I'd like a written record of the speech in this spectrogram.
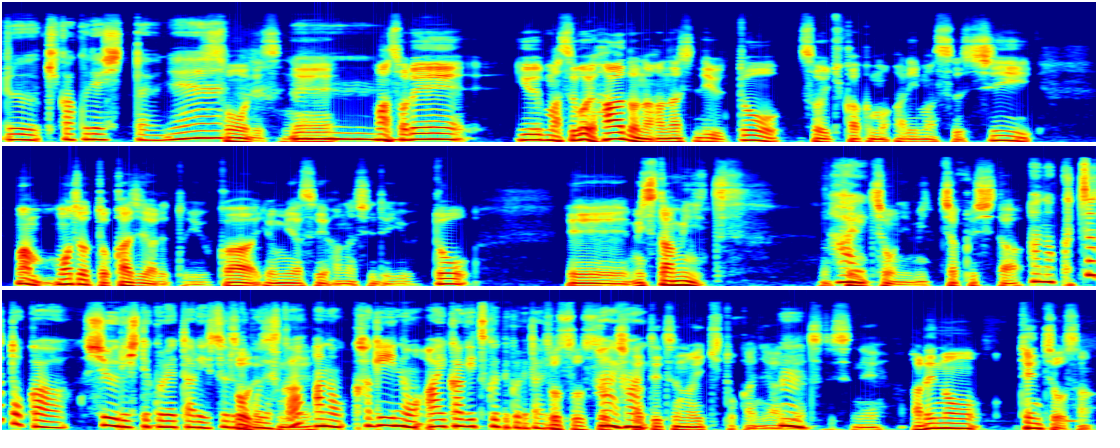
る企画でしたよね。そうですねうん。まあ、それいう、まあ、すごいハードな話で言うと、そういう企画もありますし、まあ、もうちょっとカジュアルというか、読みやすい話で言うと、えー、ミスターミニッツの店長に密着した、あの、靴とか修理してくれたりするとこですか？ねあの、鍵の合鍵作ってくれたり。そうそうそう、はいはい地下鉄の駅とかにあるやつですね。あれの店長さん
